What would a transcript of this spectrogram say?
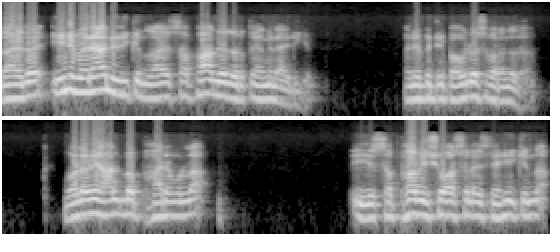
അതായത് ഇനി വരാനിരിക്കുന്നതായ സഭാ നേതൃത്വം എങ്ങനെയായിരിക്കും? അതിനെപ്പറ്റി പൗലോസ് പറഞ്ഞത് വളരെ ആത്മഭാരമുള്ള ഈ സഭാവിശ്വാസികളെ സ്നേഹിക്കുന്ന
